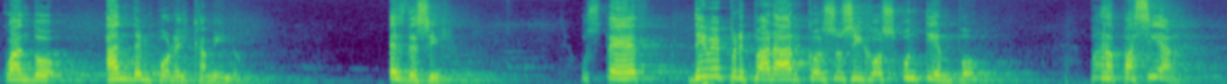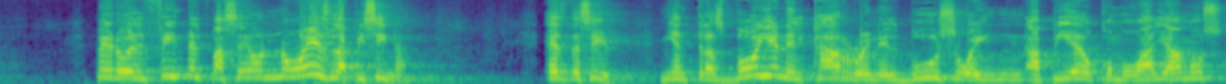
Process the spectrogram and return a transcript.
cuando anden por el camino, es decir, usted debe preparar con sus hijos un tiempo para pasear, pero el fin del paseo no es la piscina. Es decir, mientras voy en el carro, en el bus o en, a pie o como vayamos,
